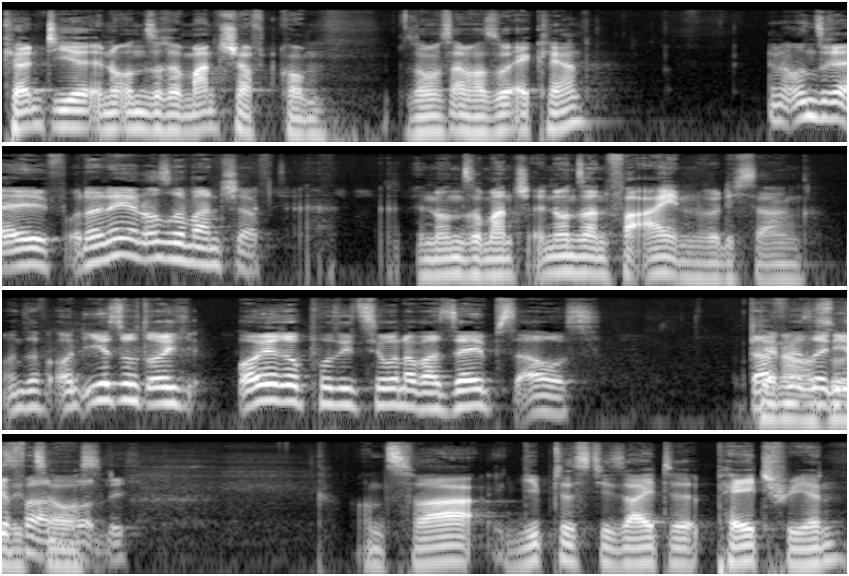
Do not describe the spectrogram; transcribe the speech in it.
könnt ihr in unsere Mannschaft kommen? Sollen wir es einfach so erklären? In unsere Elf, oder nee, in unsere Mannschaft. In, unsere Mannschaft, in unseren Verein, würde ich sagen. Und ihr sucht euch eure Position aber selbst aus. Dafür genau, seid so ihr verantwortlich. Aus. Und zwar gibt es die Seite Patreon.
